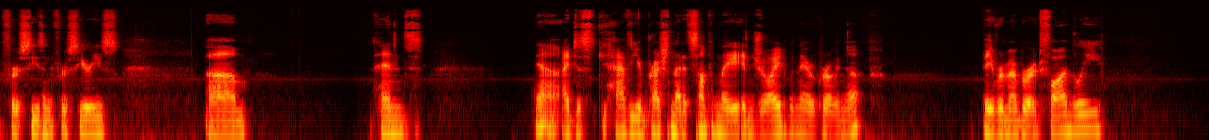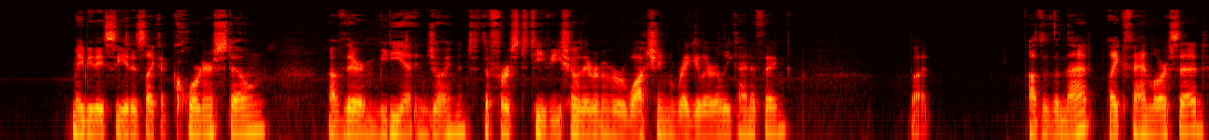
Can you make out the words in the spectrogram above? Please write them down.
first season, first series. Um, and yeah, I just have the impression that it's something they enjoyed when they were growing up. They remember it fondly. Maybe they see it as like a cornerstone of their media enjoyment, the first TV show they remember watching regularly, kind of thing. But other than that, like Fanlore said,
